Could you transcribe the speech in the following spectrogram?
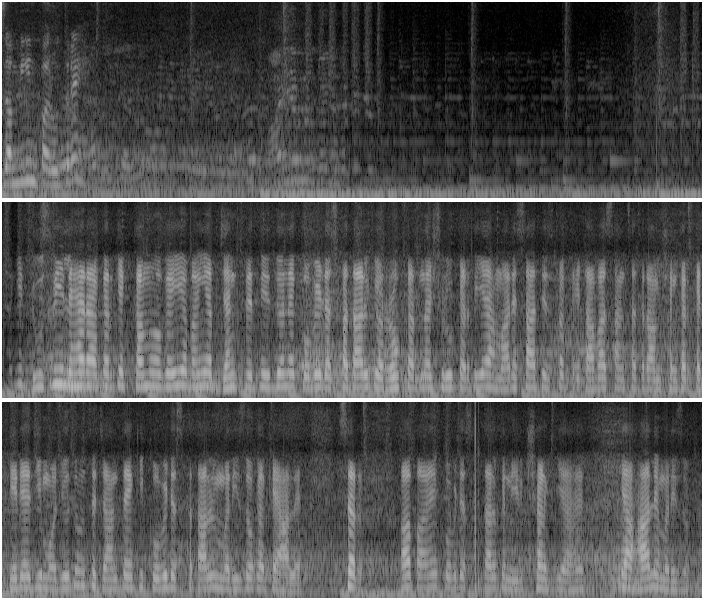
ज़मीन पर उतरे हैं। की दूसरी लहर आकर के कम हो गई है, वहीं अब जनप्रतिनिधियों ने कोविड अस्पताल की ओर रुख करना शुरू कर दिया हमारे साथ इस वक्त इटावा सांसद रामशंकर कठेरिया जी मौजूद हैं। उनसे जानते हैं कि कोविड अस्पताल में मरीजों का क्या हाल है। सर, आप आए, कोविड अस्पताल का निरीक्षण किया है। क्या हाल है मरीजों का?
